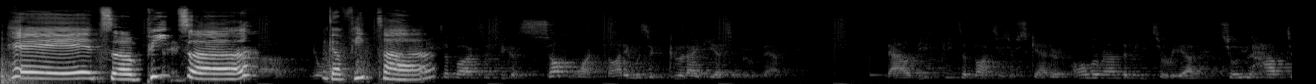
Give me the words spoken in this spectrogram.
sake. Hey, it's a pizza. We got pizza. pizza boxes because someone thought it was a good idea to move them. Now these pizza boxes are scattered all around the pizzeria, so you have to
